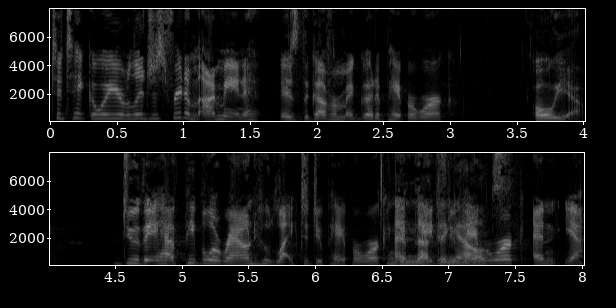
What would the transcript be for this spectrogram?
to take away your religious freedom. I mean, is the government good at paperwork? Oh yeah. do they have people around who like to do paperwork and get And paid to do else? paperwork? And yeah,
